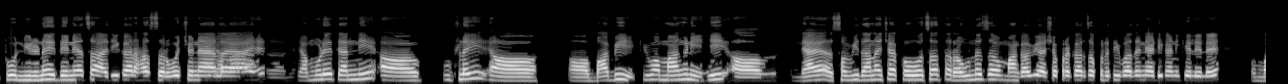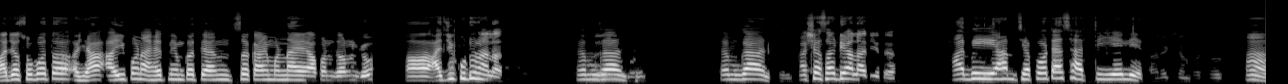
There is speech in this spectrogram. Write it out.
तो निर्णय देण्याचा अधिकार हा सर्वोच्च न्यायालय आहे. त्यामुळे त्यांनी अ, बाबी किंवा मागणी ही न्याय संविधानाच्या कवचात राहूनच मागावी अशा प्रकारचं प्रतिपादन या ठिकाणी केलेलं आहे. माझ्यासोबत ह्या आई पण आहेत नेमकं. त्यांचं काय म्हणणं आहे आपण जाणून घेऊ. आजी कुठून आलात? कशासाठी आलात इथं? आम्ही आमच्या पोटासाठी येले हा.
